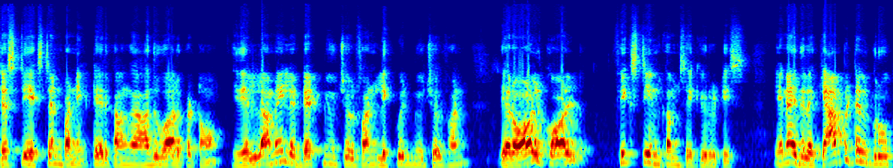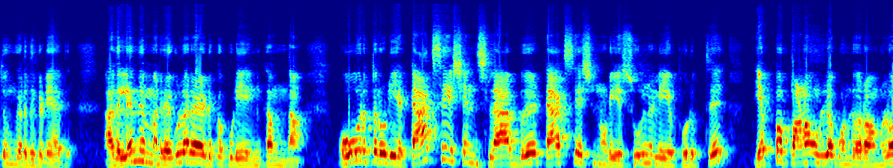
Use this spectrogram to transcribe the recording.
ஜஸ்ட் எக்ஸ்டெண்ட் பண்ணிக்கிட்டே இருக்காங்க அதுவா இருக்கட்டும். இது எல்லாமே இல்லை debt mutual fund liquid mutual fund they're all called fixed income securities ஏன்னா இதுல கேபிட்டல் குரோத்துங்கிறது கிடையாது. அதுல இருந்து நம்ம ரெகுலரா எடுக்கக்கூடிய இன்கம் தான். ஒவ்வொருத்தருடைய டாக்ஸேஷன் ஸ்லாப் டாக்ஸேஷனுடைய சூழ்நிலையை பொறுத்து எப்ப பணம் உள்ள கொண்டு வராங்களோ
